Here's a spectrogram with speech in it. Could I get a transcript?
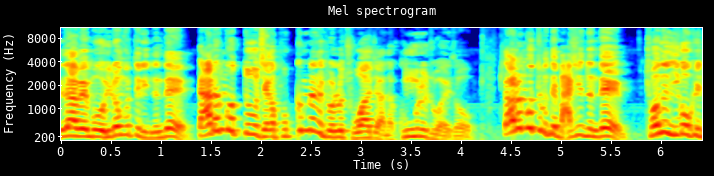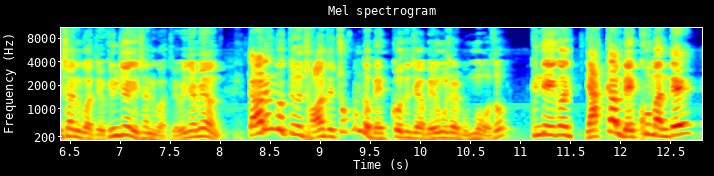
그 다음에 뭐 이런 것들이 있는데 다른 것도 제가 볶음면을 별로 좋아하지 않아. 국물을 좋아해서. 다른 것도 근데 맛있는데 저는 이거 괜찮은 것 같아요. 굉장히 괜찮은 것 같아요. 왜냐면 다른 것들은 저한테 조금 더 맵거든 제가 매운 거 잘 못 먹어서. 근데 이건 약간 매콤한데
